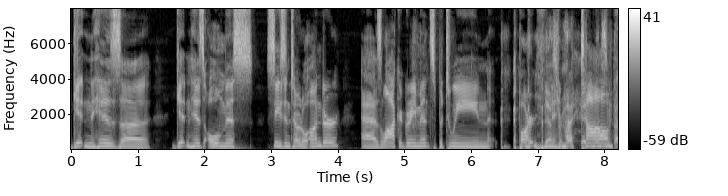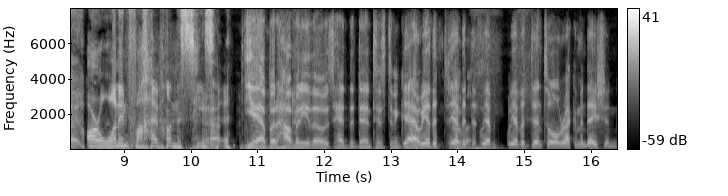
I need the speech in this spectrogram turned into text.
getting his uh, getting his Ole Miss season total under as lock agreements between Barton and right. Tom right. are one in five on the season. Yeah. yeah. but how many of those had the dentist in agreement? Yeah, we have the yeah the, we have we have a dental recommendation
